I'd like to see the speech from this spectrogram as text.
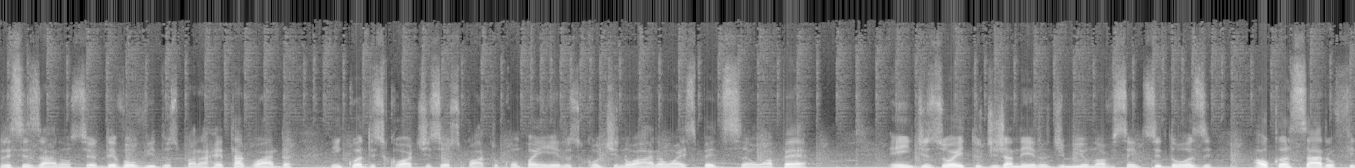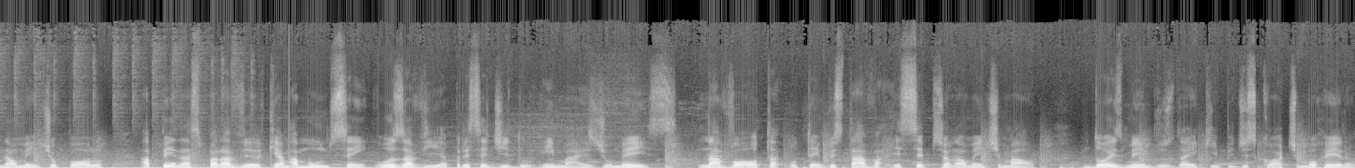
precisaram ser devolvidos para a retaguarda, enquanto Scott e seus quatro companheiros continuaram a expedição a pé. Em 18 de janeiro de 1912, alcançaram finalmente o polo, apenas para ver que Amundsen os havia precedido em mais de um mês. Na volta, o tempo estava excepcionalmente mal. Dois membros da equipe de Scott morreram,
